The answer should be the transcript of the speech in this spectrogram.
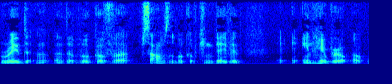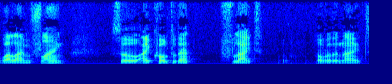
read uh, the book of uh, Psalms, the book of King David, in Hebrew uh, while I'm flying? So I called to that flight over the night,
